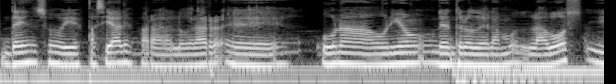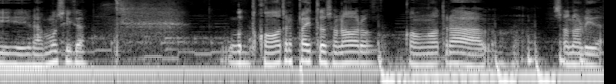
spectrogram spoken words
densos y espaciales para lograr eh, una unión dentro de la, la voz y la música con otro aspecto sonoro, con otra sonoridad.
